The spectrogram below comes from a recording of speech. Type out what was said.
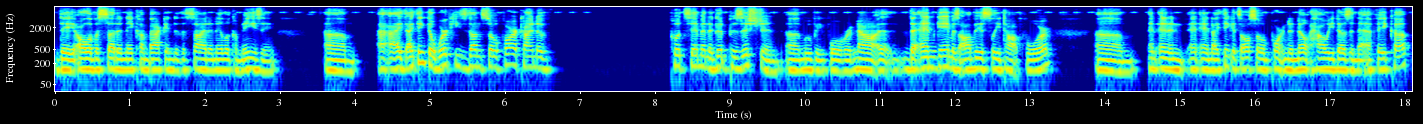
They all of a sudden they come back into the side and they look amazing. Um, I, I think the work he's done so far kind of puts him in a good position uh, moving forward. Now, uh, the end game is obviously top four, um, and, and and and I think it's also important to note how he does in the FA Cup.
